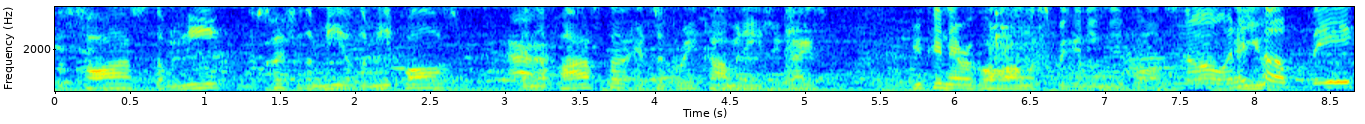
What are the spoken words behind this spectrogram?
The sauce, the meat, especially the meat of the meatballs, and the pasta. It's a great combination, guys. You can never go wrong with spaghetti meatballs. No, and, it's you- a big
